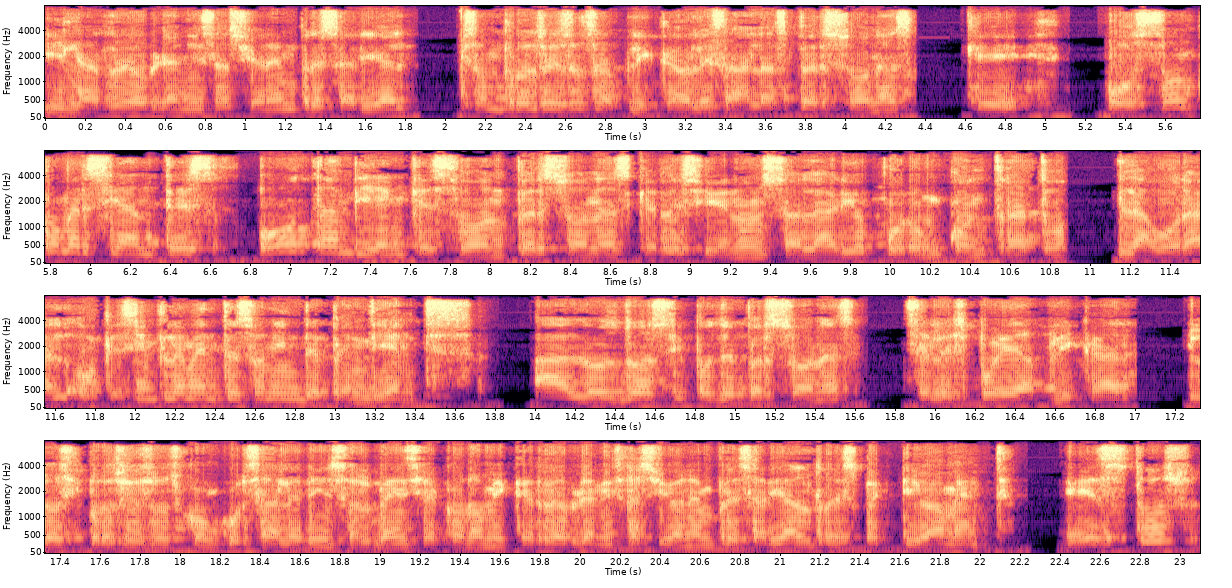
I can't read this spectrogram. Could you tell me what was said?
y la reorganización empresarial son procesos aplicables a las personas que o son comerciantes o también que son personas que reciben un salario por un contrato laboral o que simplemente son independientes. A los dos tipos de personas se les puede aplicar los procesos concursales de insolvencia económica y reorganización empresarial respectivamente. Estos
